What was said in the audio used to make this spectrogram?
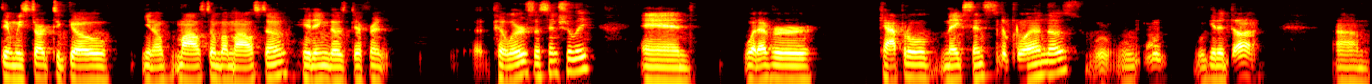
then we start to go you know milestone by milestone hitting those different pillars essentially and whatever capital makes sense to deploy on those, we'll, we'll, we'll get it done. Um,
